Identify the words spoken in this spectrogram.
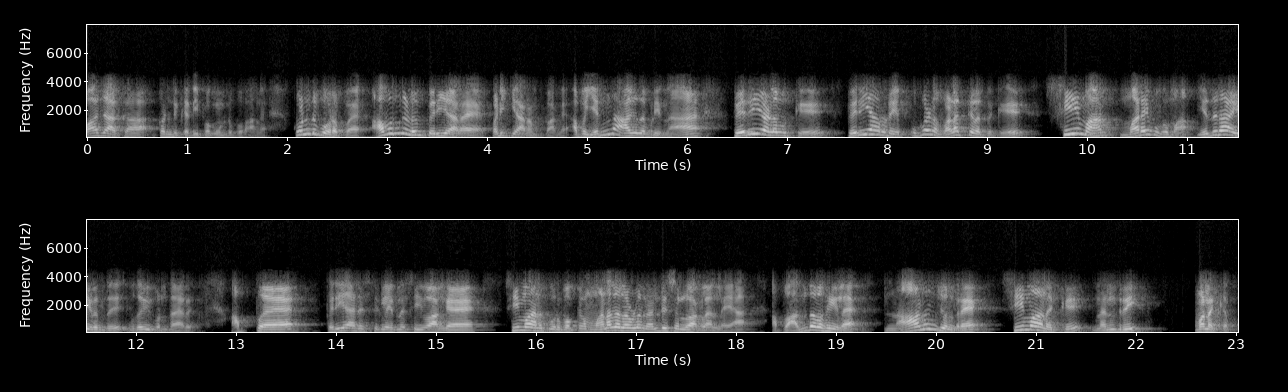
பாஜக கண்டு கண்டிப்பாக கொண்டு போவாங்க கொண்டு போகிறப்ப அவங்களும் பெரியாரை படிக்க ஆரம்பிப்பாங்க. அப்போ என்ன ஆகுது அப்படின்னா பெரிய அளவுக்கு பெரியாருடைய புகழை வளர்க்கறதுக்கு சீமான் மறைமுகமாக எதிராக இருந்து உதவி பண்ணுறாரு அப்போ பெரியாரிஸ்டுகள் என்ன செய்வாங்க? சீமானுக்கு ஒரு பக்கம் மனதளவில் நன்றி சொல்லுவாங்களா இல்லையா? அப்போ அந்த வகையில் நானும் சொல்கிறேன் சீமானுக்கு நன்றி வணக்கம்.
